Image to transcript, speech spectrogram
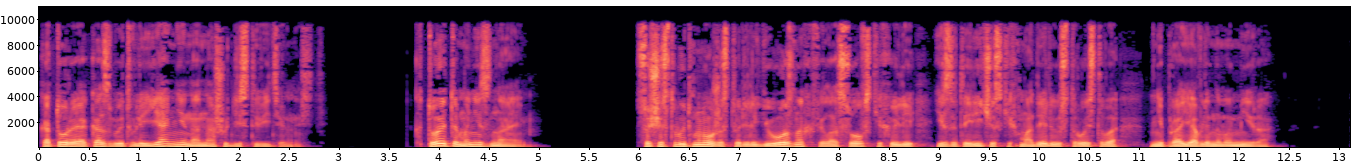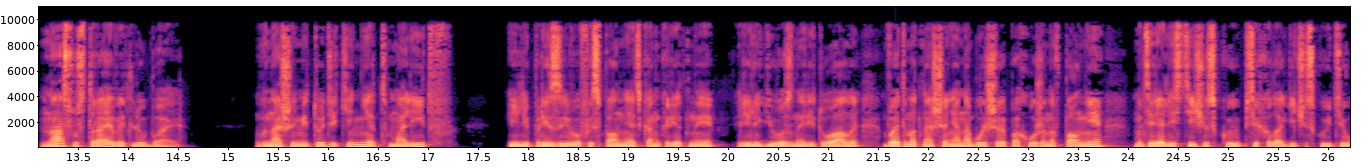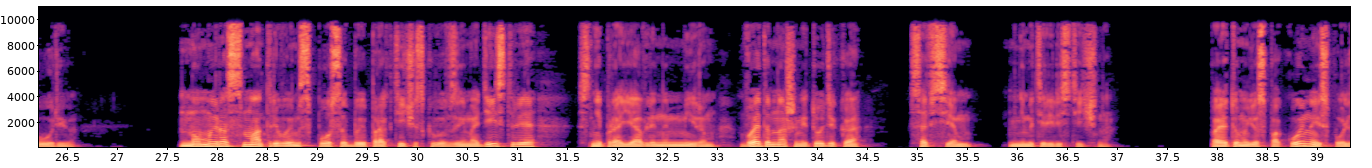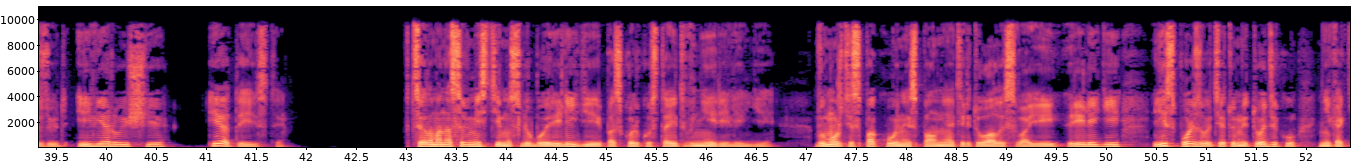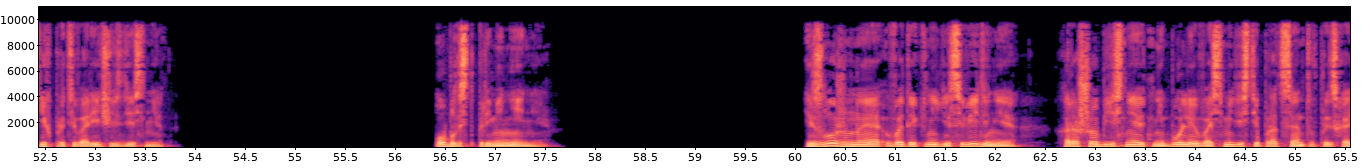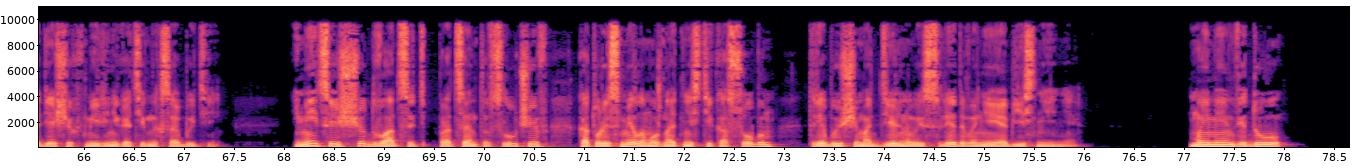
которые оказывают влияние на нашу действительность. Кто это, мы не знаем. Существует множество религиозных, философских или эзотерических моделей устройства непроявленного мира. Нас устраивает любая. В нашей методике нет молитв или призывов исполнять конкретные религиозные ритуалы. В этом отношении она больше похожа на вполне материалистическую психологическую теорию. Но мы рассматриваем способы практического взаимодействия с непроявленным миром. В этом наша методика совсем нематериалистична. Поэтому ее спокойно используют и верующие, и атеисты. В целом она совместима с любой религией, поскольку стоит вне религии. Вы можете спокойно исполнять ритуалы своей религии и использовать эту методику, никаких противоречий здесь нет. Область применения. Изложенные в этой книге сведения – хорошо объясняют не более 80% происходящих в мире негативных событий. Имеется еще 20% случаев, которые смело можно отнести к особым, требующим отдельного исследования и объяснения. Мы имеем в виду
